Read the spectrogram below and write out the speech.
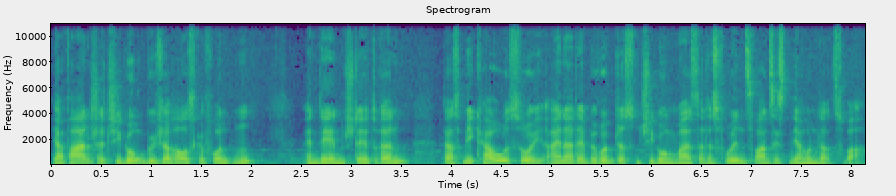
japanische Qigong-Bücher herausgefunden, in denen steht drin, dass Mikao Usui einer der berühmtesten Qigong-Meister des frühen 20. Jahrhunderts war.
